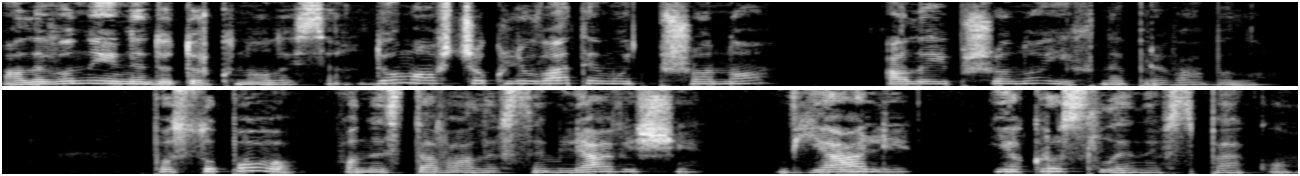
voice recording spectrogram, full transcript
але вони й не доторкнулися. Думав, що клюватимуть пшоно, але й пшоно їх не привабило. Поступово вони ставали все млявіші, в'ялі, як рослини в спеку.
